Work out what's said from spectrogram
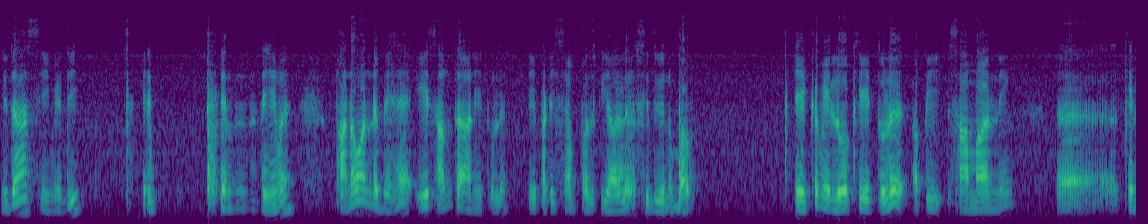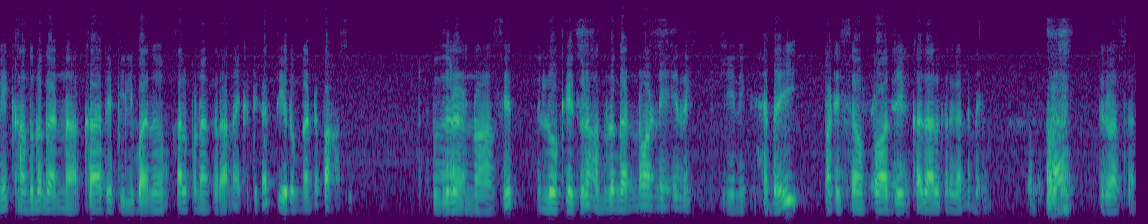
නිදහස් වීමේදී එහෙම පණවන්න බෑ ඒ సంతානිය තුල ඒ පටිච්චසමුප්පාද ක්‍රියාවල සිදුවෙන බව. ඒක මේ ලෝකයේ තුල අපි සාමාන්‍යයෙන් කෙනෙක් හඳුනා ගන්න ආකාරය පිළිබඳව කල්පනා කරන එක ටිකක් තේරුම් ගන්න පහසුයි. බුදුරජාණන් වහන්සේත් ලෝකයේ තුල හඳුනා ගන්නව නේද කියන එක. හැබැයි පටිච්චසමුප්පාදයෙන් අදාළ කරගන්න බෑ. ඊට පස්සේ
